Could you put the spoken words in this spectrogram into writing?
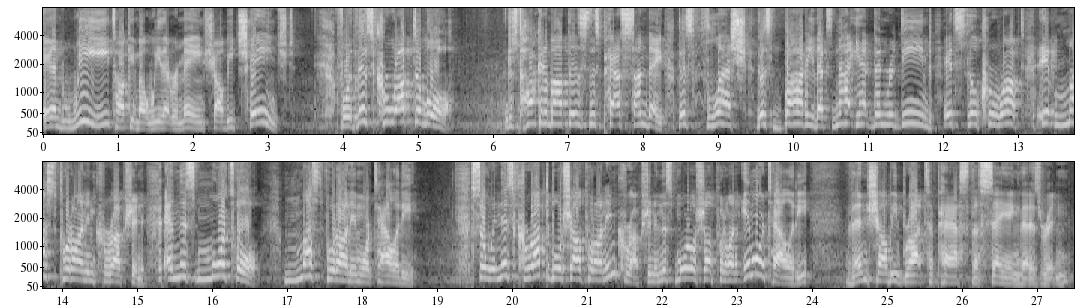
and we, talking about we that remain, shall be changed. For this corruptible I'm just talking about this this past Sunday. This flesh, this body that's not yet been redeemed, it's still corrupt. It must put on incorruption. And this mortal must put on immortality. So when this corruptible shall put on incorruption, and this mortal shall put on immortality, then shall be brought to pass the saying that is written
